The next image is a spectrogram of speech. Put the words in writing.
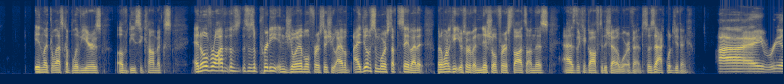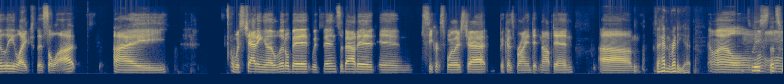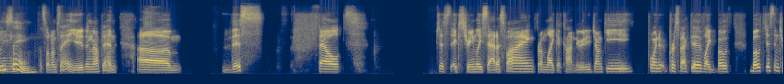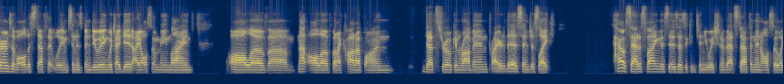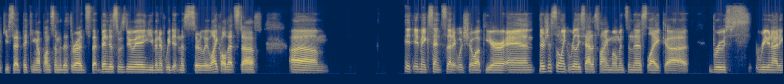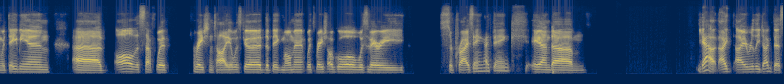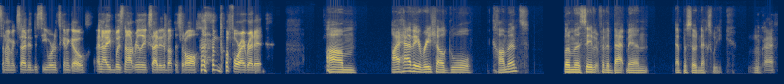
in like the last couple of years of DC Comics. And overall, I thought this, this was a pretty enjoyable first issue. I have a, I do have some more stuff to say about it, but I want to get your sort of initial first thoughts on this as the kickoff to the Shadow War event. So, Zach, what did you think? I really liked this a lot. I was chatting a little bit with Vince about it in secret spoilers chat because Brian didn't opt in. Um, so I hadn't read it yet. Well, that's what, he's, that's what he's saying. That's what I'm saying. You didn't opt in. Um, this felt just extremely satisfying from like a continuity junkie point of perspective like both both just in terms of all the stuff that williamson has been doing which i did i also mainlined all of um not all of but i caught up on deathstroke and robin prior to this and just like how satisfying this is as a continuation of that stuff and then also like you said picking up on some of the threads that bendis was doing even if we didn't necessarily like all that stuff um it, it makes sense that it would show up here. And there's just some like really satisfying moments in this, like uh, Bruce reuniting with Damian, uh, all the stuff with Ra's and Talia was good. The big moment with Ra's al Ghul was very surprising, I think. And um, yeah, I, I really dug this and I'm excited to see where it's going to go. And I was not really excited about this at all before I read it. Um, I have a Rachel al Ghul comment, but I'm going to save it for the Batman episode next week. Okay.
